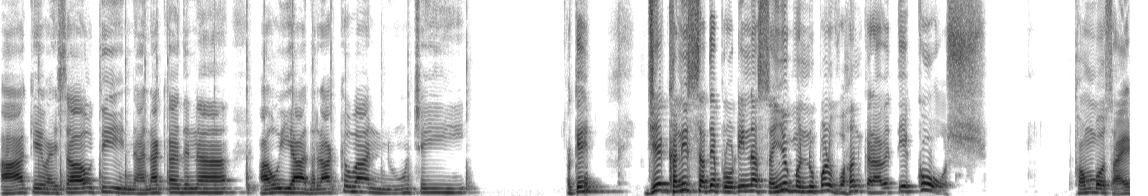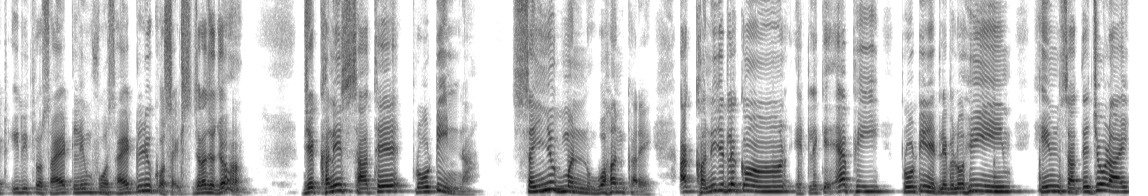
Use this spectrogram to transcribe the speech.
આ કહેવાય સૌથી નાના કદના, આવું યાદ રાખવાનું છે. ઓકે જે ખનિજ સાથે પ્રોટીનના સંયુગ્મનનું પણ વહન કરાવે તે કોષ. Thrombocyte erythrocyte, lymphocyte, leukocytes. જરા જોજો, હા. જે ખનિજ સાથે પ્રોટીનના સંયુગ્મનનું વહન કરે. આ ખનિજ એટલે કોણ, એટલે કે એફી પ્રોટીન એટલે પેલો હિમ. હિમ સાથે જોડાય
